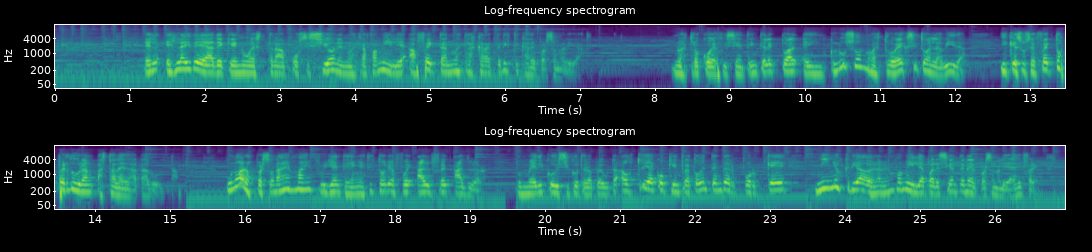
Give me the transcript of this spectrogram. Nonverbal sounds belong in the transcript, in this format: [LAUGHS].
es, la idea de que nuestra posición en nuestra familia afecta nuestras características de personalidad, nuestro coeficiente intelectual e incluso nuestro éxito en la vida y que sus efectos perduran hasta la edad adulta. Uno de los personajes más influyentes en esta historia fue Alfred Adler, un médico y psicoterapeuta austríaco quien trató de entender por qué niños criados en la misma familia parecían tener personalidades diferentes.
